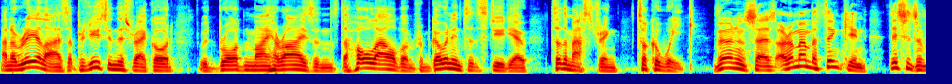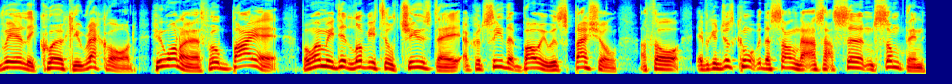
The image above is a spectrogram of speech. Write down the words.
And I realised that producing this record would broaden my horizons. The whole album, from going into the studio to the mastering, took a week. Vernon says, I remember thinking, this is a really quirky record. Who on earth will buy it? But when we did Love You Till Tuesday, I could see that Bowie was special. I thought, if we can just come up with a song that has that certain something,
